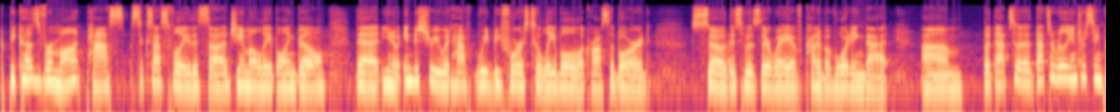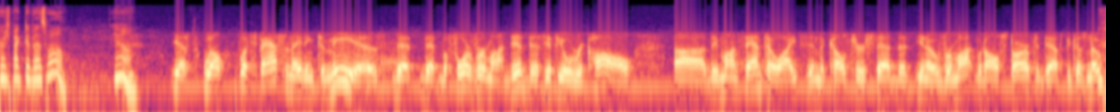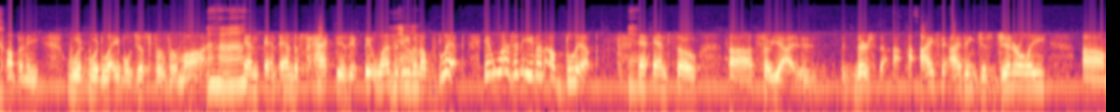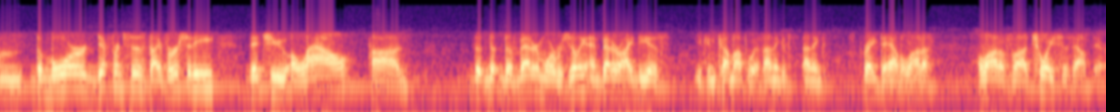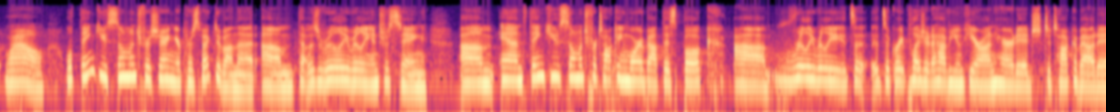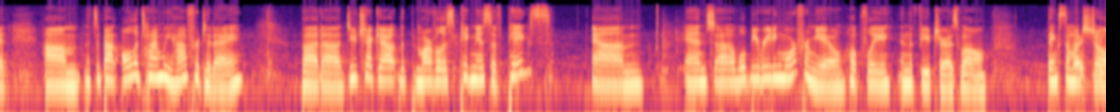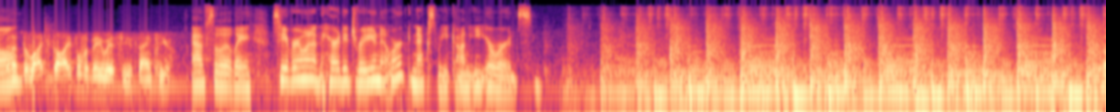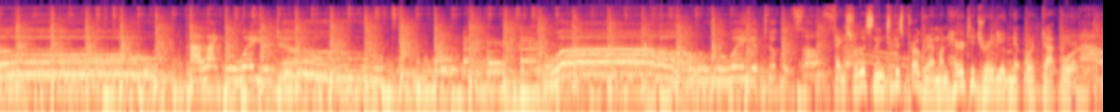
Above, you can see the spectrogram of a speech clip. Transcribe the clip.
because Vermont passed successfully this uh, GMO labeling bill, that you know industry would have we'd be forced to label across the board. So this was their way of kind of avoiding that. Um, but that's a that's a really interesting perspective as well. Yeah. Yes. Well, what's fascinating to me is that, that before Vermont did this, if you'll recall, uh, the Monsantoites in the culture said that you know Vermont would all starve to death because no company would, would label just for Vermont. Uh-huh. And, and and the fact is, it, it wasn't No. even a blip. It wasn't even a blip. Yeah. And, and so uh, so yeah, there's I I, th- I think just generally um, the more differences, diversity that you allow, uh, the, the the better, more resilient, and better ideas you can come up with. I think it's I think it's great to have a lot of a lot of uh, choices out there. Wow. Well, thank you so much for sharing your perspective on that. Um, that was really, really interesting. Um, and thank you so much for talking more about this book. Um, really, really, it's a it's a great pleasure to have you here on Heritage to talk about it. Um, that's about all the time we have for today. But uh, do check out the marvelous pigness of pigs. Um, and uh, we'll be reading more from you, hopefully, in the future as well. Thanks so much, Thank. Joel. It's been a delight, delightful to be with you. Thank you. Absolutely. See everyone at Heritage Radio Network next week on Eat Your Words. Ooh, I like the way you do. Whoa, the way you took it so. Thanks for listening to this program on heritageradionetwork.org.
